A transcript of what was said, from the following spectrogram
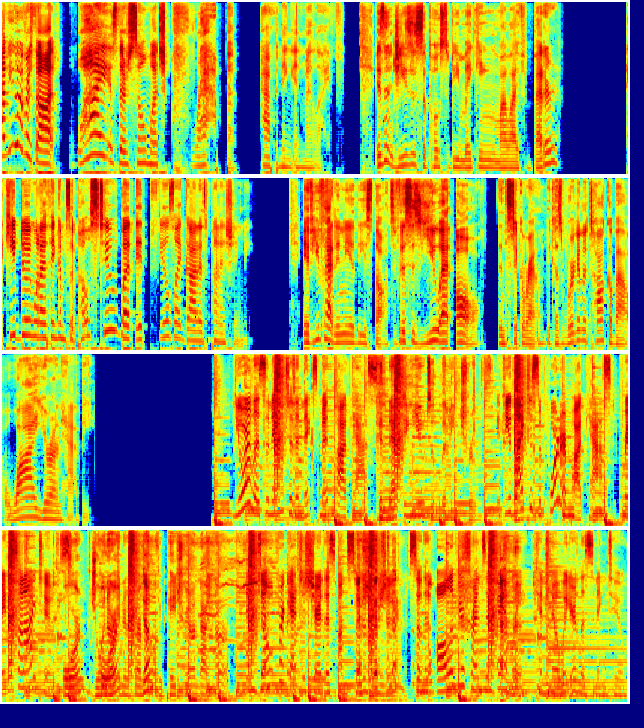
Have you ever thought, why is there so much crap happening in my life? Isn't Jesus supposed to be making my life better? I keep doing what I think I'm supposed to, but it feels like God is punishing me. If you've had any of these thoughts, if this is you at all, then stick around because we're going to talk about why you're unhappy, You're listening to the NixMyth Podcast. connecting you to living truth. If you'd like to support our podcast, rate us on iTunes. Or join our inner circle don't. through patreon.com. and don't forget to share this on social media so that all of your friends and family can know what you're listening to.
